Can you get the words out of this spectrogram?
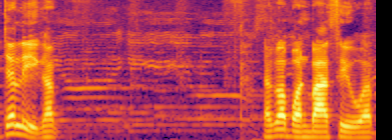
เจอร์ลีกครับ แล้วก็บอลบราซิลครับ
